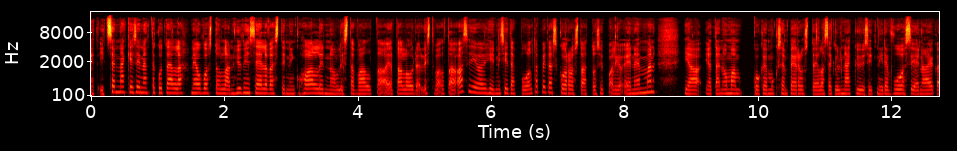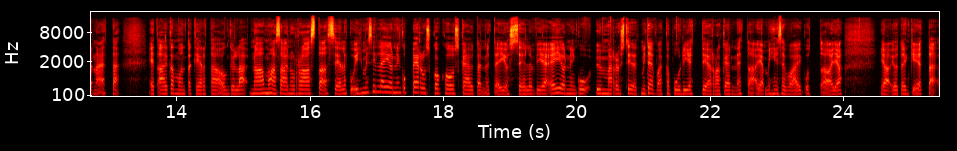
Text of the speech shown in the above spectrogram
et itse näkisin, että kun tällä neuvostolla on hyvin selvästi niin kuin hallinnollista valtaa ja taloudellista valtaa asioihin, niin sitä puolta pitäisi korostaa tosi paljon enemmän. Ja, ja tämän oman kokemuksen perusteella se kyllä näkyy sitten niiden vuosien aikana, että, että aika monta kertaa on kyllä naamaa saanut raastaa siellä, kun ihmisille ei ole niin kuin peruskokouskäytännöt, ei ole selviä, ei ole niin kuin ymmärrystä että miten vaikka budjettia rakennetaan ja mihin se vaikuttaa. Ja, ja jotenkin, että,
